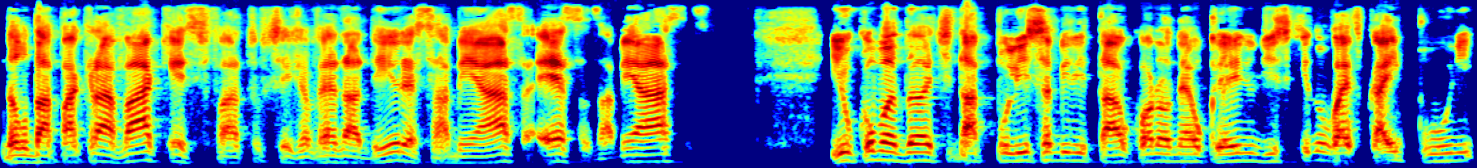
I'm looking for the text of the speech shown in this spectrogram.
não dá para cravar que esse fato seja verdadeiro, essa ameaça, essas ameaças. E o comandante da Polícia Militar, o Coronel Clênio, disse que não vai ficar impune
